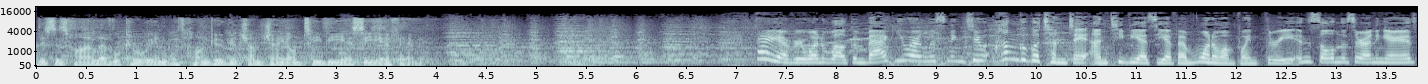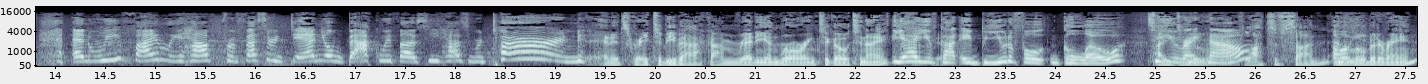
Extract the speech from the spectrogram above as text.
This is high level Korean with Honguga Chunjae on TBS EFM. everyone, welcome back. You are listening to 한국어 천재 on TBS EFM 101.3 in Seoul and the surrounding areas. And we finally have Professor Daniel back with us. He has returned. And it's great to be back. I'm ready and roaring to go tonight. Yeah, you've got a beautiful glow to I you do. right now. Lots of sun and Oh, a little yeah. bit of rain.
